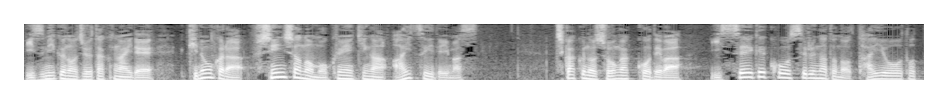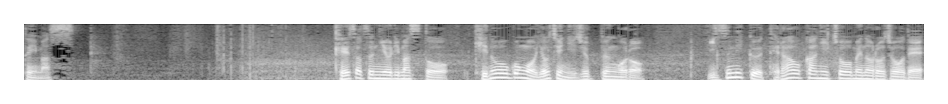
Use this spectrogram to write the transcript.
泉区の住宅街で昨日から不審者の目撃が相次いでいます。近くの小学校では一斉下校するなどの対応をとっています。警察によりますと昨日午後4時20分ごろ泉区寺岡2丁目の路上で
